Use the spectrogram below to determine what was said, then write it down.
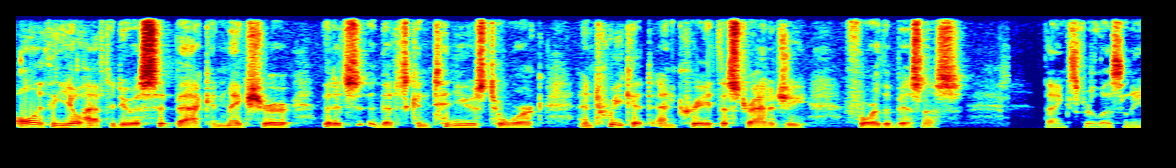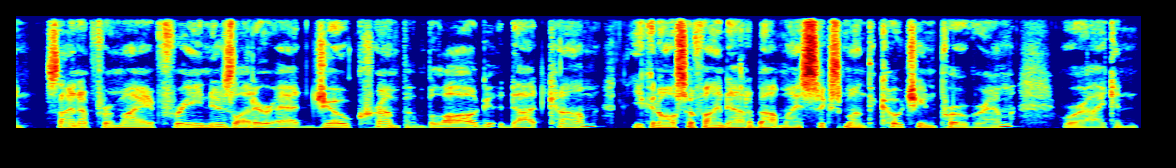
The only thing you'll have to do is sit back and make sure that, it's, that it continues to work and tweak it and create the strategy for the business. Thanks for listening. Sign up for my free newsletter at joecrumpblog.com. You can also find out about my six month coaching program where I can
